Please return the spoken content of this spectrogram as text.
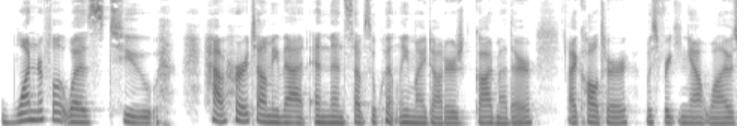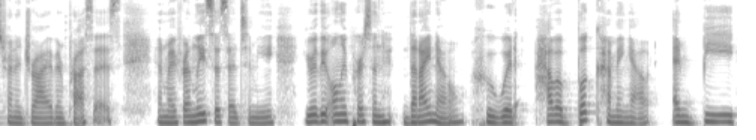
wonderful it was to have her tell me that. And then subsequently, my daughter's godmother, I called her, was freaking out while I was trying to drive and process. And my friend Lisa said to me, You're the only person that I know who would have a book coming out and be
